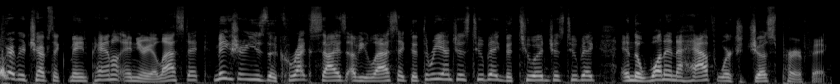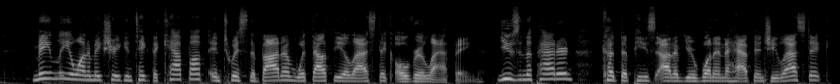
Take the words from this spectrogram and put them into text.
Grab your chapstick main panel and your elastic. Make sure you use the correct size of elastic. The 3 inches too big, the 2 inches too big, and the 1.5 works just perfect. Mainly, you want to make sure you can take the cap off and twist the bottom without the elastic overlapping. Using the pattern, cut the piece out of your 1.5 inch elastic,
